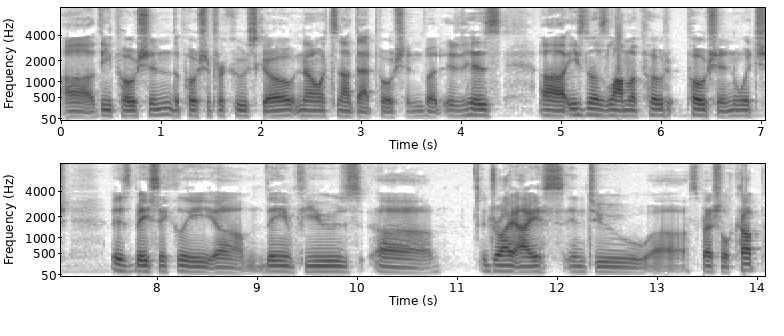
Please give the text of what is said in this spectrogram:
uh, the potion, the potion for Kuzco. No, it's not that potion, but it is uh, Yzma's Llama po- potion, which is basically um, they infuse uh, dry ice into a special cup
